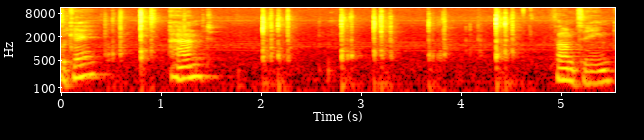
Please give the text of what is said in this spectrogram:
okay? And something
